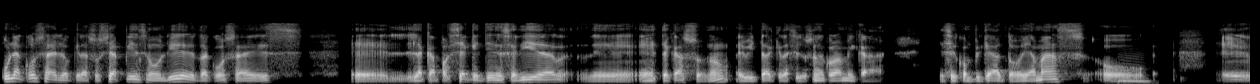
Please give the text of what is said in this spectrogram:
una cosa es lo que la sociedad piensa de un líder y otra cosa es eh, la capacidad que tiene ese líder de, en este caso, ¿no? Evitar que la situación económica se complicara todavía más o mm. eh,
